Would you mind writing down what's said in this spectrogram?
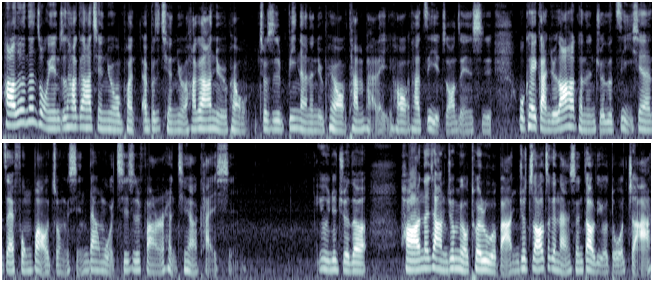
好的，那总而言之，他跟他前女友朋，哎，不是前女友，他跟他女朋友，就是 B 男的女朋友摊牌了以后，他自己也知道这件事。我可以感觉到他可能觉得自己现在在风暴中心，但我其实反而很替他开心，因为我就觉得。好啊，那这样你就没有退路了吧？你就知道这个男生到底有多渣。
